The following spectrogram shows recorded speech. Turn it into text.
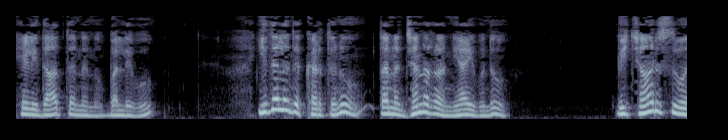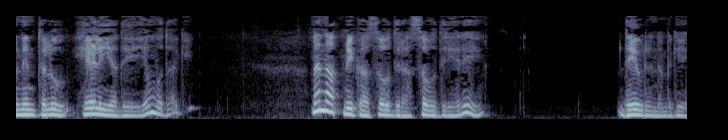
ಹೇಳಿದಾತನನ್ನು ಬಲ್ಲೆವು. ಇದಲ್ಲದೆ ಕರ್ತನು ತನ್ನ ಜನರ ನ್ಯಾಯವನ್ನು ವಿಚಾರಿಸುವನೆಂತಲೂ ಹೇಳಿಯದೆ ಎಂಬುದಾಗಿ. ನನ್ನ ಆತ್ಮಿಕ ಸಹೋದರ ಸಹೋದರಿಯರೇ, ದೇವರು ನಮಗೆ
